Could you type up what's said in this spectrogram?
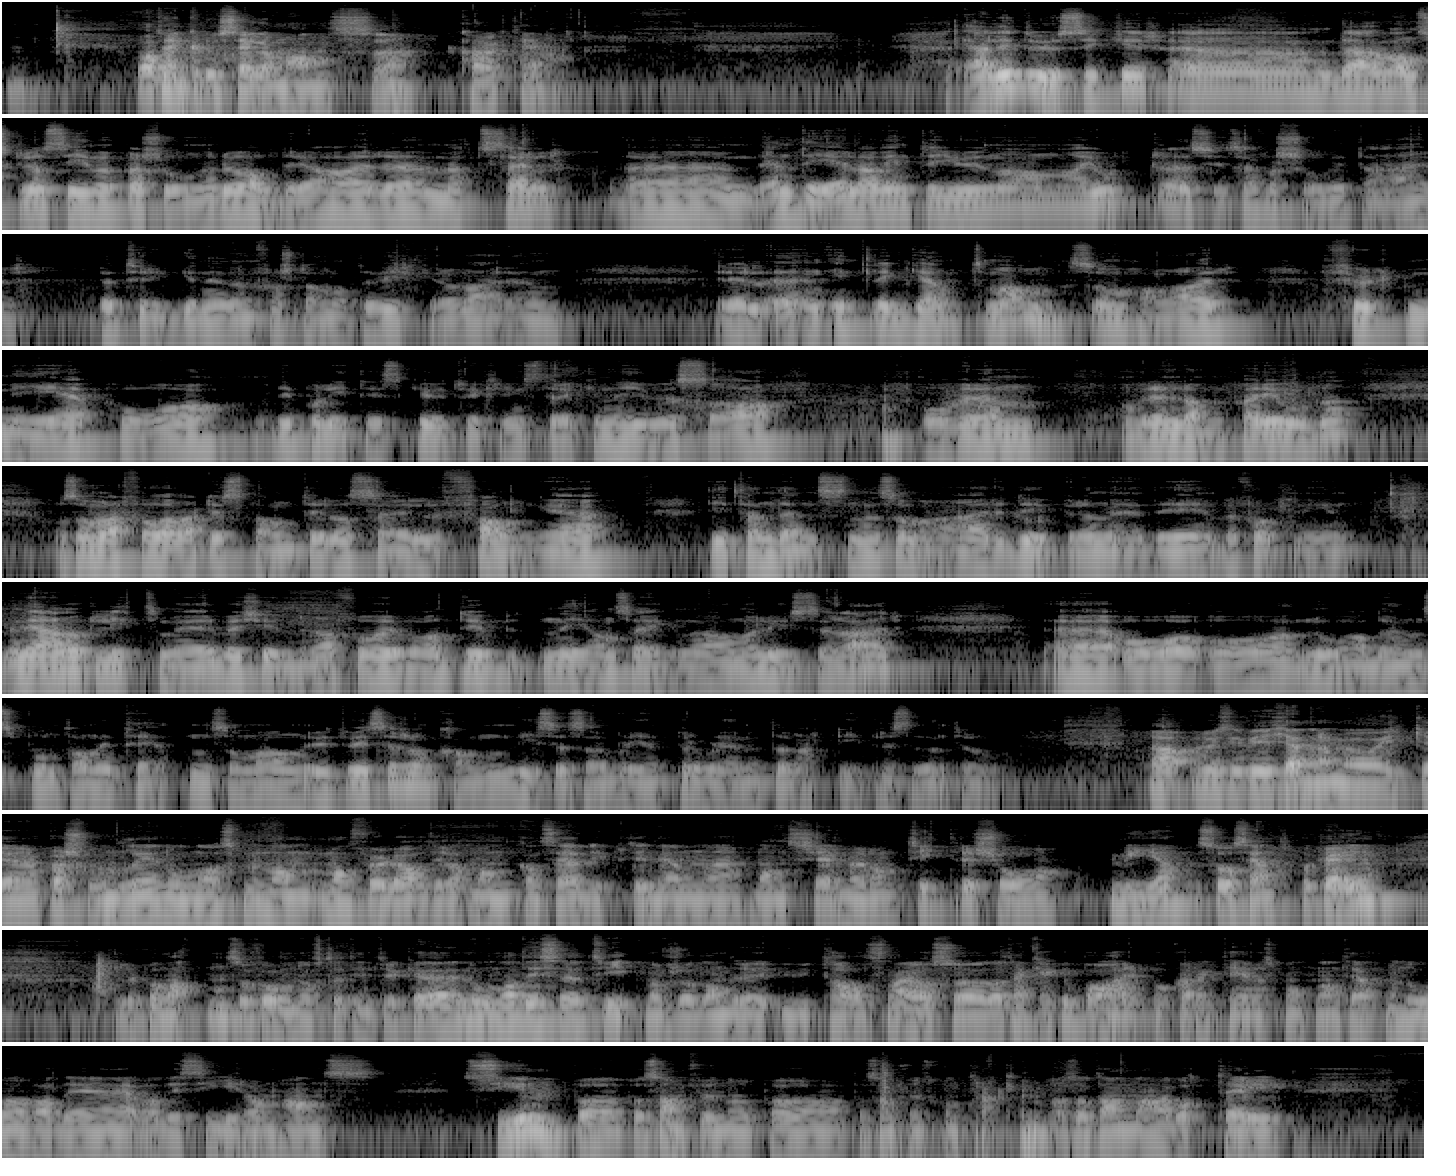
Hva tenker du selv om hans eh, karakter? Jeg er litt usikker. Eh, Det er vanskelig å si med personer du aldri har eh, møtt selv. Eh, En del av intervjuene han har gjort, syns jeg for så vidt er betryggende i den forstand at det virker å være en, en intelligent mann som har fulgt med på de politiske utviklingstrekkene i USA over en, over en lang periode. Og som i hvert fall har vært i stand til å selv fange de tendensene som er dypere ned i befolkningen. Men jeg er nok litt mer bekymra for hva dybden i hans egne analyser er. eh, Og, og noe av den spontaniteten som han utviser, som kan vise seg å bli et problem etter hvert i presidentrollen. Ja, Vi kjenner ham jo ikke personlig, noen av oss, men man, man føler av og til at man kan se dypt inn i en eh, mannssjel når han titrer så mye så sent på kvelden. Eller på natten, så får man jo ofte et inntrykk. Eh, Noen av disse tweetene og forstått andre uttalelsene er jo også Da tenker jeg ikke bare på karakter og spontanitet, men noe av hva de, hva de sier om hans syn på, på samfunnet og på, på samfunnskontrakten. Altså at han har gått til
